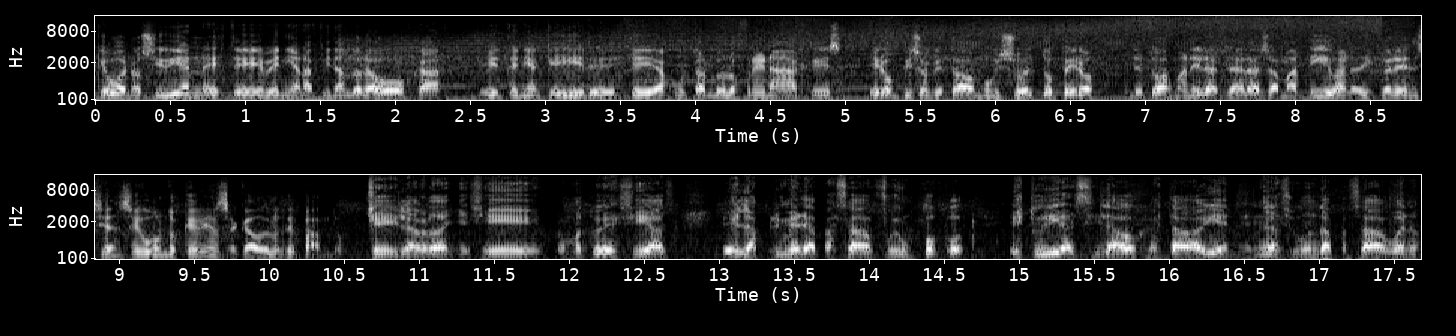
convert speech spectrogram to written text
que bueno, si bien este, venían afinando la hoja, eh, tenían que ir este, ajustando los frenajes, era un piso que estaba muy suelto, pero de todas maneras ya era llamativa la diferencia en segundos que habían sacado los de Pando. Sí, la verdad que sí, como tú decías, eh, la primera pasada fue un poco estudiar si la hoja estaba bien. En la segunda pasada, bueno,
